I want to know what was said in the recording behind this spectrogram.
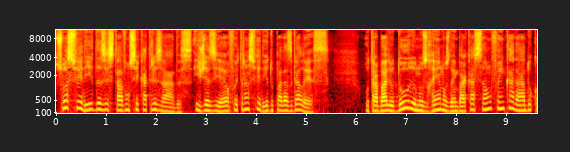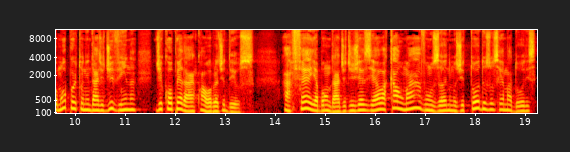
suas feridas estavam cicatrizadas e Gesiel foi transferido para as galés. O trabalho duro nos remos da embarcação foi encarado como oportunidade divina de cooperar com a obra de Deus. A fé e a bondade de Gesiel acalmavam os ânimos de todos os remadores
